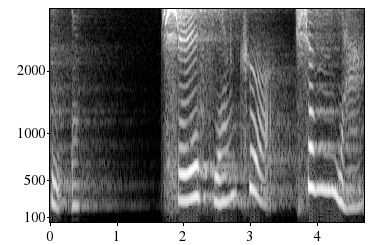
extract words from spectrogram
鼎。食闲客生涯。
